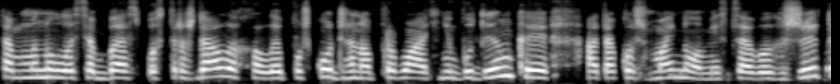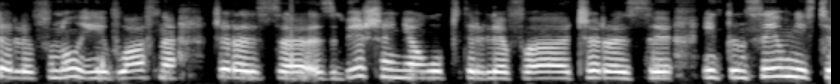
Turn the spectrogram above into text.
Там минулося без постраждалих, але пошкоджено приватні будинки, а також майно місцевих жителів. Ну і власне через е, збільшення обстрілів, е, через інтенсивність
